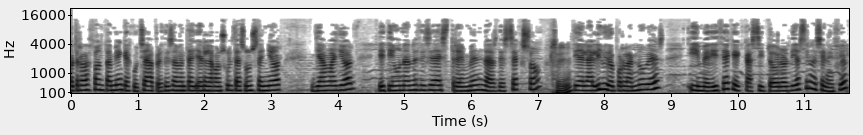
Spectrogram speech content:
Otra razón también que escuchaba precisamente ayer en la consulta es un señor ya mayor que tiene unas necesidades tremendas de sexo, tiene la libido por las nubes y me dice que casi todos los días tiene que ser infiel.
